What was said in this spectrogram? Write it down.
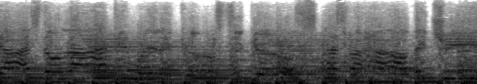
guys don't like him when it comes to girls. As for how they treat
